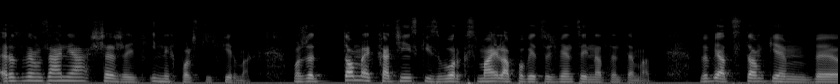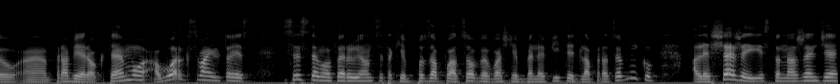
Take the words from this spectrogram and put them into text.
rozwiązania szerzej w innych polskich firmach. Może Tomek Haciński z WorkSmile'a powie coś więcej na ten temat. Wywiad z Tomkiem był e, prawie rok temu, a WorkSmile to jest system oferujący takie pozapłacowe właśnie benefity dla pracowników, ale szerzej jest to narzędzie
